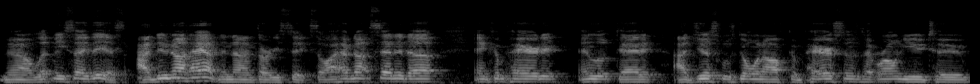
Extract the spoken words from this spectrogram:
now, let me say this. I do not have the 936, so I have not set it up and compared it and looked at it. I just was going off comparisons that were on YouTube,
